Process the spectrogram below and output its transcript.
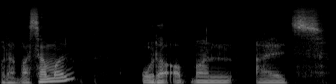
oder Wassermann oder ob man als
